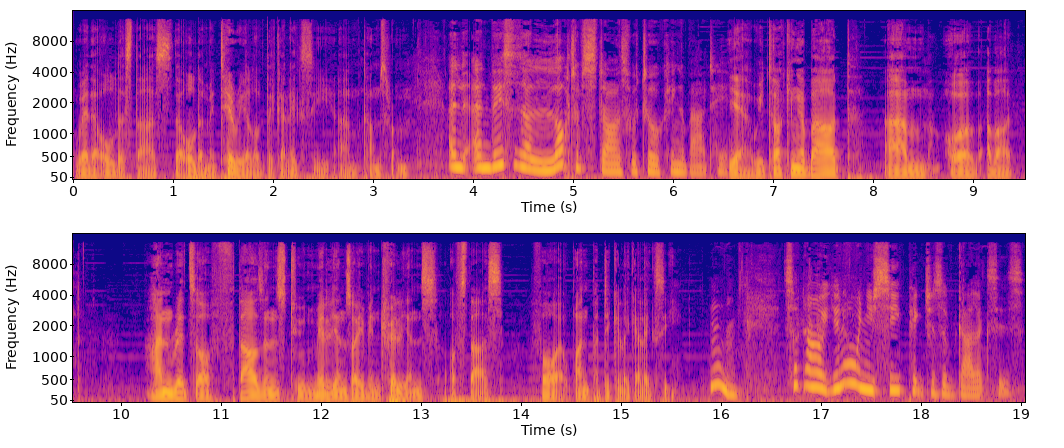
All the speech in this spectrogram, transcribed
where the older stars, the older material of the galaxy um, comes from. And and this is a lot of stars we're talking about here. Yeah, we're talking about um, or about hundreds of thousands to millions or even trillions of stars for one particular galaxy. Hmm. So now, you know, when you see pictures of galaxies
